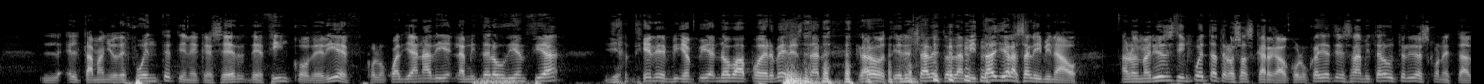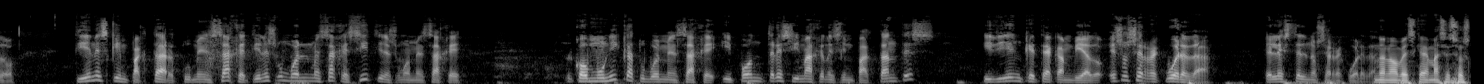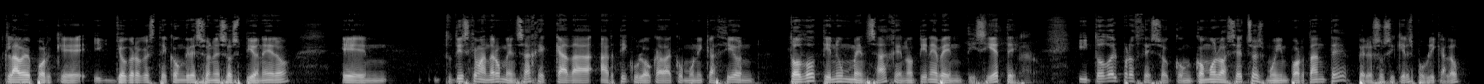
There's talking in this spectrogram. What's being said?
el tamaño de fuente tiene que ser de 5 o de 10, con lo cual ya nadie, la mitad de la audiencia ya tiene miopía, no va a poder ver. claro, tiene tal, entonces la mitad ya la has eliminado. A los mayores de 50 te los has cargado, con lo cual ya tienes a la mitad del auditorio desconectado. Tienes que impactar tu mensaje. ¿Tienes un buen mensaje? Sí tienes un buen mensaje comunica tu buen mensaje y pon tres imágenes impactantes y di en qué te ha cambiado. Eso se recuerda. El Estel no se recuerda. No, no, ves que además eso es clave porque yo creo que este congreso en eso es pionero. En, tú tienes que mandar un mensaje. Cada artículo, cada comunicación, todo tiene un mensaje, no tiene 27. Y todo el proceso con cómo lo has hecho es muy importante, pero eso si quieres, públicalo.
